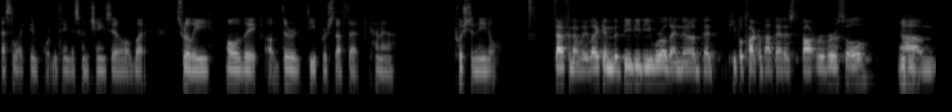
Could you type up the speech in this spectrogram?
That's like the important thing that's going to change it all. But it's really all the other deeper stuff that kind of push the needle. Definitely. Like in the BBD world, I know that people talk about that as thought reversal. Mm-hmm. Um,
